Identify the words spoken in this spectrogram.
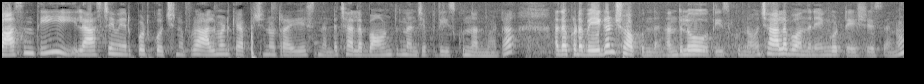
వాసంతి లాస్ట్ టైం ఎయిర్పోర్ట్కి వచ్చినప్పుడు ఆల్మండ్ క్యాపుచినో ట్రై చేసిందంట. చాలా బాగుంటుందని చెప్పి తీసుకుందనమాట. అది అక్కడ వేగన్ షాప్ ఉందండి. అందులో తీసుకున్నాము. చాలా బాగుంది. నేను కూడా టేస్ట్ చేశాను.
